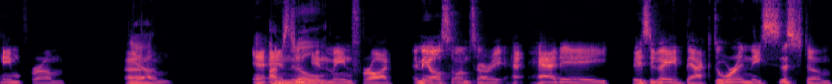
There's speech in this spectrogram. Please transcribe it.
came from. Yeah. Um, and, I'm and the- still- and the main fraud. And they also, I'm sorry, ha- had a basically a backdoor in the system.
